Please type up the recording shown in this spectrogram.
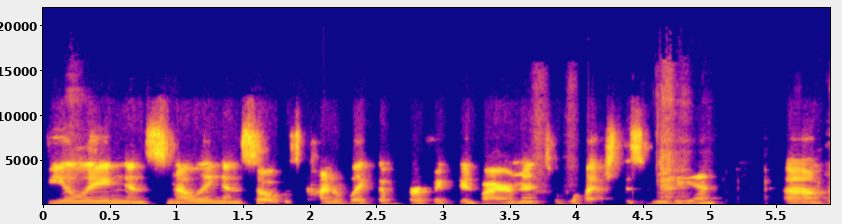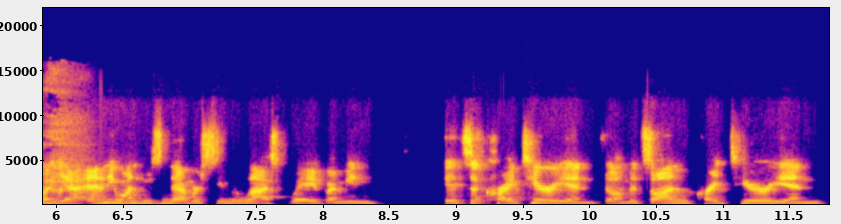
feeling and smelling and so it was kind of like the perfect environment to watch this movie in um, but yeah, anyone who's never seen The Last Wave, I mean, it's a Criterion film. It's on Criterion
